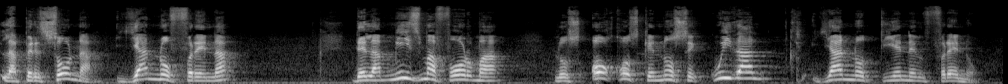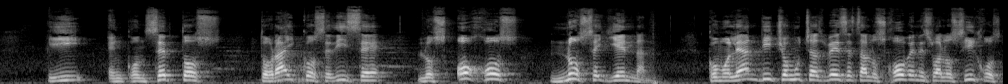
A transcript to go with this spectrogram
la persona ya no frena, de la misma forma, los ojos que no se cuidan ya no tienen freno. Y en conceptos toraicos se dice, los ojos no se llenan. Como le han dicho muchas veces a los jóvenes o a los hijos,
